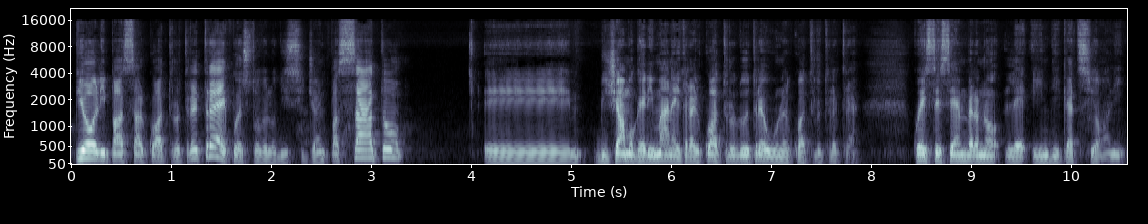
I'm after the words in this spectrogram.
Pioli passa al 4-3-3, questo ve lo dissi già in passato, e diciamo che rimane tra il 4-2-3-1 e il 4-3-3. Queste sembrano le indicazioni.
